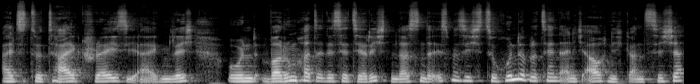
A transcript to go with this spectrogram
Also total crazy eigentlich. Und warum hat er das jetzt errichten lassen? Da ist man sich zu 100% eigentlich auch nicht ganz sicher.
